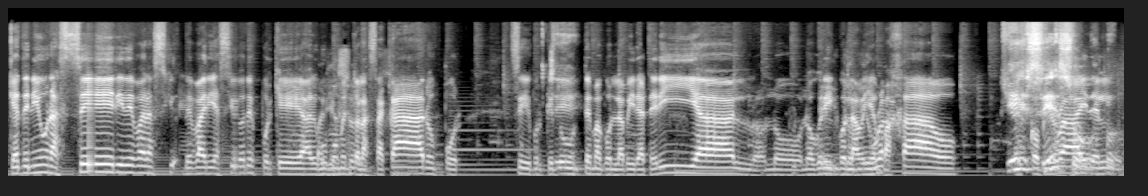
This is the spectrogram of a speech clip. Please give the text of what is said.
que ha tenido una serie de, variacio- de variaciones porque en algún momento la sacaron por... Sí, porque Sí. tuvo un tema con la piratería, lo- lo- los gringos la habían bajado, ¿Qué El es copyright, eso?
